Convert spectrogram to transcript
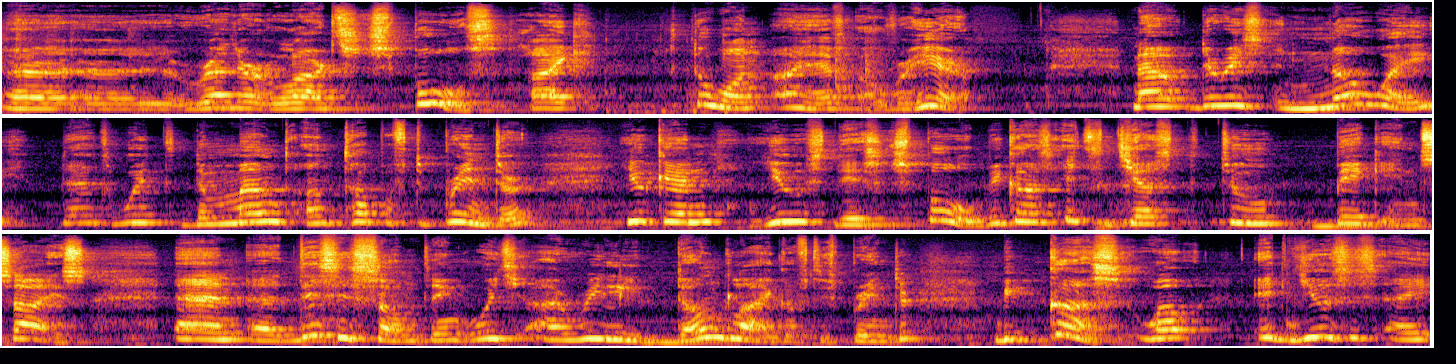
uh, rather large spools, like the one I have over here. Now there is no way that with the mount on top of the printer you can use this spool because it's just too big in size. And uh, this is something which I really don't like of this printer because, well, it uses a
